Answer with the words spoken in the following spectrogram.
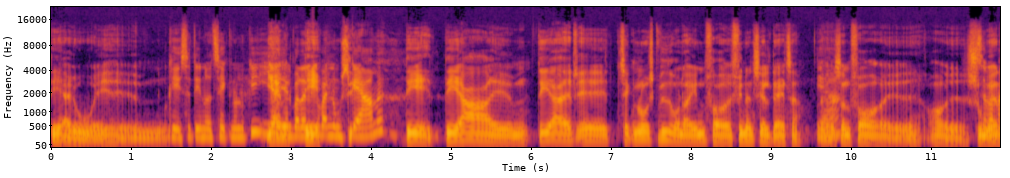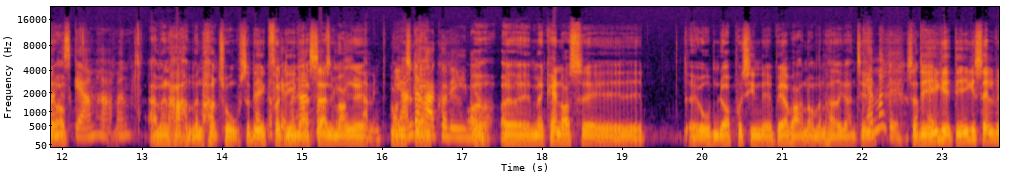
det er jo... Øh, Okay, så det er noget teknologi, jeg Jamen, hjælper dig det- lige på nogle skærme. Det, det, er, øh, det er et øh, teknologisk vidunder inden for finansiel data. Ja. Øh, sådan for øh, at øh, Så summere hvor det mange op. skærme har man? Ja, man har, man har to, så det er ikke okay, fordi, der er særlig mange, Ja, men mange andre skærme. har kun én, og, og øh, man kan også øh, øh, åbne det op på sin øh, bærbare, når man har adgang til Kan det. man det? Så det, er Okay. ikke, det, er ikke selve,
